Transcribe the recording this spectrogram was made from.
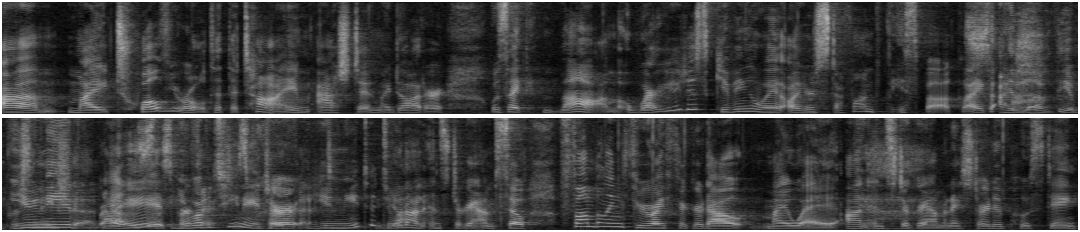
um, my 12 year old at the time, Ashton, my daughter, was like, "Mom, why are you just giving away all your stuff on Facebook? Like, I love the impersonation. You need. Right. You have a teenager. You need to do it on Instagram. So fumbling through, I figured out my way on Instagram, and I started posting.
